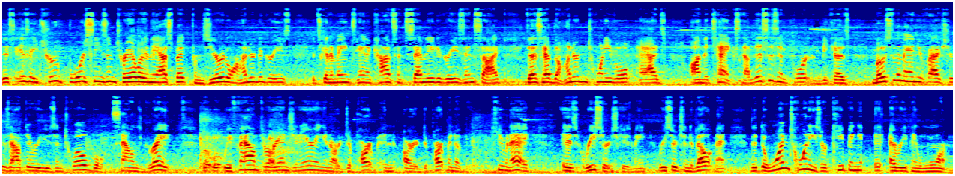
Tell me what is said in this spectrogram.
This is a true four season trailer in the aspect from zero to 100 degrees. It's gonna maintain a constant 70 degrees inside. It does have the 120 volt pads on the tanks. Now this is important because most of the manufacturers out there are using 12 volt. Sounds great, but what we found through our engineering and our department, our department of Q&A is research, excuse me, research and development, that the 120s are keeping everything warm.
